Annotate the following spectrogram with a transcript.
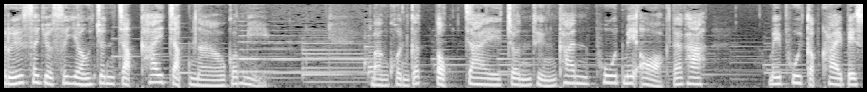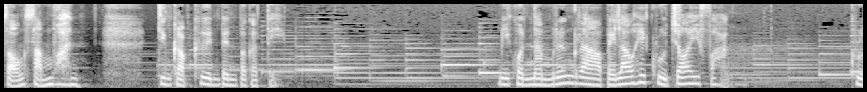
หรือสยดสยองจนจับไข้จับหนาวก็มี บางคนก็ตกใจจนถึงขั้นพูดไม่ออกนะคะ ไม่พูดกับใครไปสองสาวัน จึงกลับคืนเป็นปกติ มีคนนำเรื่องราวไปเล่าให้ครูจ้อยฟัง ครู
